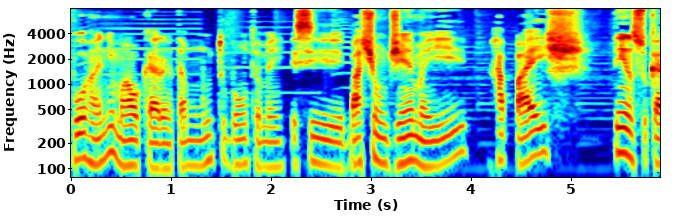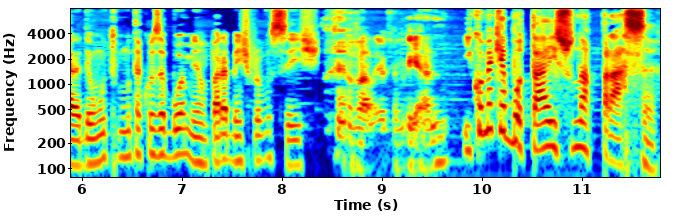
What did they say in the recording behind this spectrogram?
Porra, animal, cara. Tá muito bom também. Esse Bastion Gem aí, rapaz, tenso, cara. Deu muito, muita coisa boa mesmo. Parabéns para vocês. Valeu, obrigado. E como é que é botar isso na praça?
